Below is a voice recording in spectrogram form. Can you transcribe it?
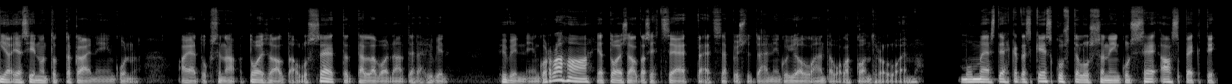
Ja, ja siinä on totta kai niin kuin ajatuksena toisaalta ollut se, että tällä voidaan tehdä hyvin, hyvin niin kuin rahaa ja toisaalta sitten se, että, että sitä pystytään niin kuin jollain tavalla kontrolloimaan. mun mielestä ehkä tässä keskustelussa niin kuin se aspekti,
